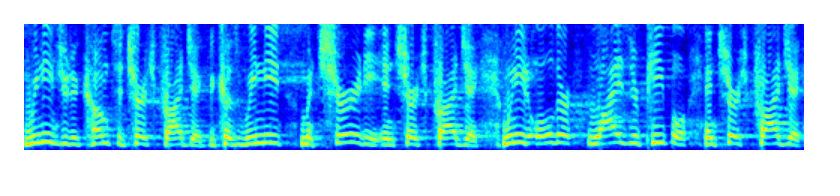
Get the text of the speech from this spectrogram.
we need you to come to Church Project because we need maturity in Church Project. We need older, wiser people in Church Project.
